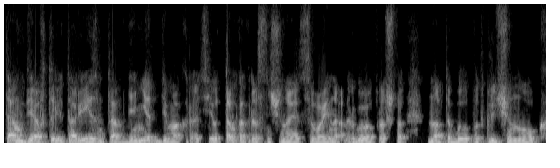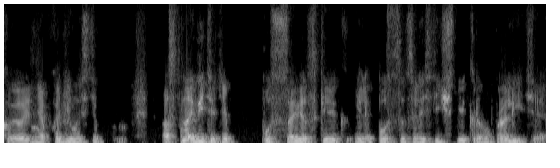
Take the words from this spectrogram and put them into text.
Там, где авторитаризм, там, где нет демократии, вот там как раз начинается война. Другой вопрос, что НАТО было подключено к э, необходимости остановить эти постсоветские или постсоциалистические кровопролития.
